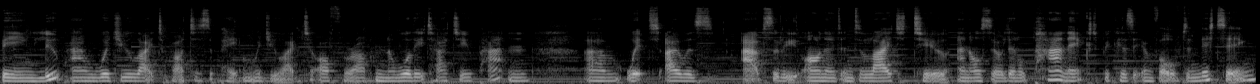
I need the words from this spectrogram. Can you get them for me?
being loop and would you like to participate and would you like to offer up a woolly tattoo pattern um, which I was absolutely honored and delighted to, and also a little panicked because it involved a knitting.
